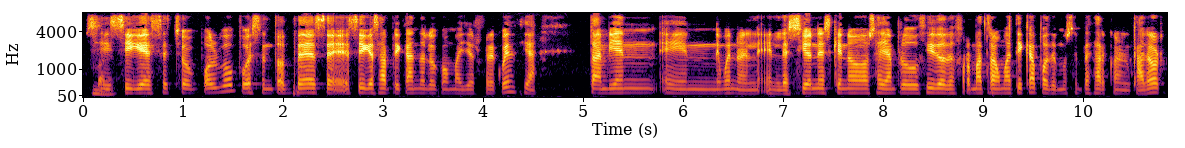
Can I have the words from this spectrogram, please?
Si sigues hecho polvo, pues entonces eh, sigues aplicándolo con mayor frecuencia. También en, bueno, en, lesiones que nos hayan producido de forma traumática podemos empezar con el calor.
